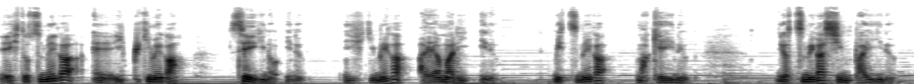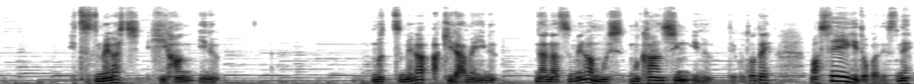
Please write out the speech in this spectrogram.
えー、1つ目が、え、1匹目が正義の犬、2匹目が誤り犬、3つ目が負け犬、4つ目が心配犬、5つ目が批判犬。6つ目が諦め犬。7つ目が無関心犬。ということで、まあ、正義とかですね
